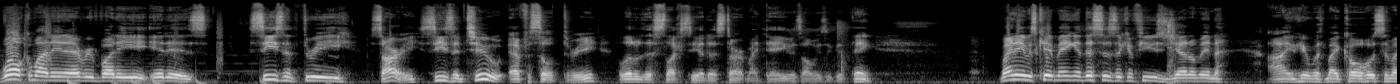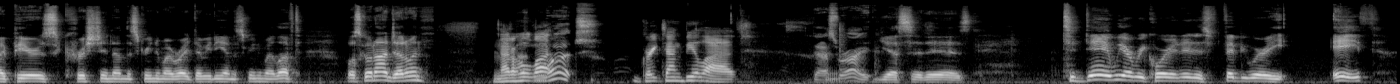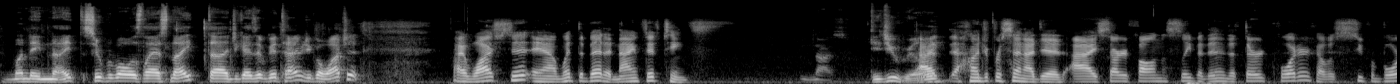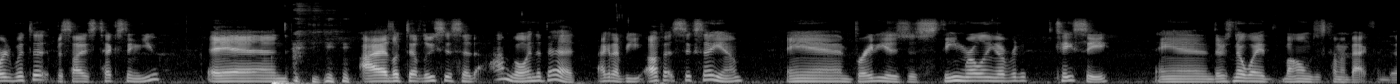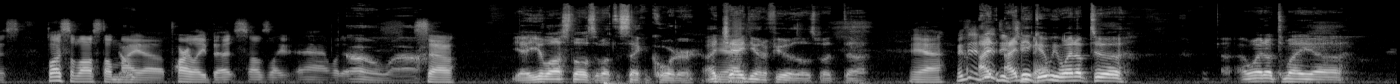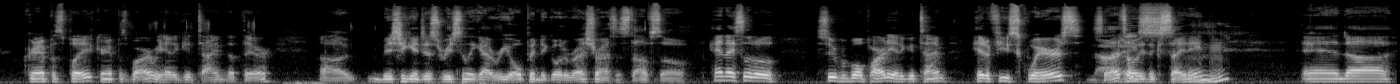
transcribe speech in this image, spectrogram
Welcome on in, everybody. It is season three. Sorry, season two, episode three. A little dyslexia to start my day is always a good thing. My name is Kip Mang, and this is the Confused Gentleman. I'm here with my co-hosts and my peers, Christian on the screen to my right, WD on the screen to my left. What's going on, gentlemen? Not a whole lot. much. Great time to be alive. That's right. Yes, it is. Today we are recording. It is February eighth, Monday night. The Super Bowl was last night. Uh, did you guys have a good time? Did you go watch it? I watched it and I went to bed at nine fifteen. Nice. Did you really? Hundred percent I did. I started falling asleep at the end of the third quarter. I was super bored with it. Besides texting you, and I looked at Lucy and said, "I'm going to bed. I gotta be up at six a.m." And Brady is just steamrolling over to KC, and there's no way Mahomes is coming back from this. Plus, I lost all my uh, parlay bets, so I was like, "Ah, whatever." Oh wow. So yeah, you lost those about the second quarter. I Yeah. tagged you on a few of those, but uh, yeah, it, it I, didn't I too did good. We went up to. I went up to my uh, grandpa's place, grandpa's bar. We had a good time up there. Uh, Michigan just recently got reopened to go to restaurants and stuff, so had a nice little Super Bowl party. Had a good time. Hit a few squares, so that's always Nice. exciting. Mhm. And uh,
